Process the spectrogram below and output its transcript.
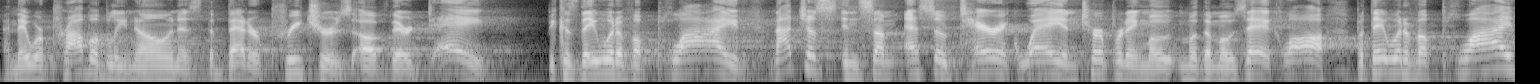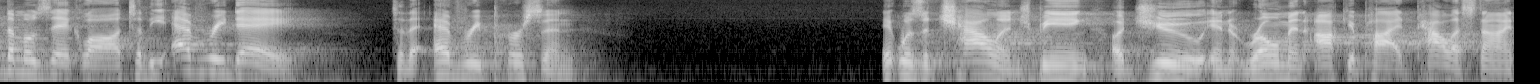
And they were probably known as the better preachers of their day because they would have applied, not just in some esoteric way interpreting mo- the Mosaic law, but they would have applied the Mosaic law to the everyday, to the every person. It was a challenge being a Jew in Roman occupied Palestine,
